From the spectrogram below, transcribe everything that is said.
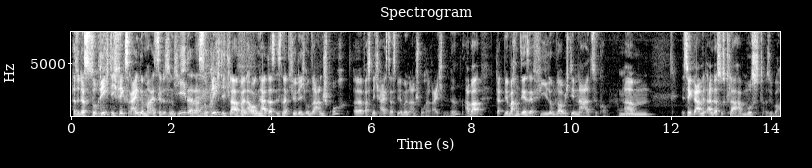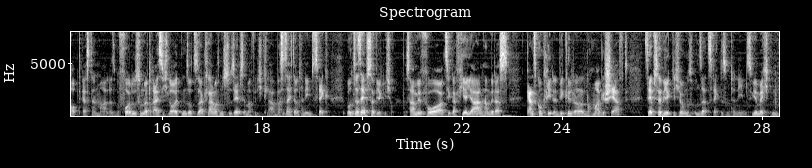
Also, dass es so richtig fix reingemeißelt ist und jeder das so richtig klar vor den Augen hat, das ist natürlich unser Anspruch, äh, was nicht heißt, dass wir immer den Anspruch erreichen. Ne? Aber da, wir machen sehr, sehr viel, um, glaube ich, dem nahe zu kommen. Mhm. Ähm, es fängt damit an, dass du es klar haben musst, also überhaupt erst einmal. Also bevor du es 130 Leuten sozusagen klar machst, musst du selbst immer für dich klar haben. Was ist eigentlich der Unternehmenszweck? Bei unserer Selbstverwirklichung. Das haben wir vor circa vier Jahren, haben wir das ganz konkret entwickelt oder nochmal geschärft. Selbstverwirklichung ist unser Zweck des Unternehmens. Wir möchten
